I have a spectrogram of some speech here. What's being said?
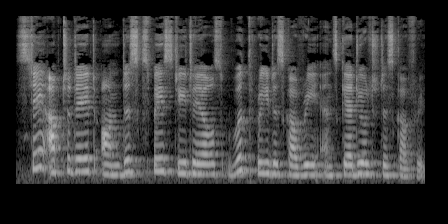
Stay up to date on disk space details with rediscovery and scheduled discovery.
